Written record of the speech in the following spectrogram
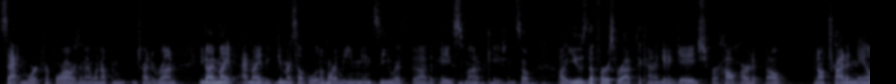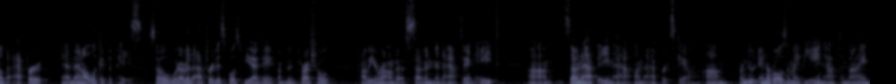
sat and worked for four hours and I went up and, and tried to run. You know, I might I might give myself a little more leniency with uh, the pace modification. So I'll use the first rep to kind of get a gauge for how hard it felt, and I'll try to nail the effort, and then I'll look at the pace. So whatever the effort is supposed to be that day, if I'm doing threshold, probably around a seven and a half to an eight. Um, seven and a half to eight and a half on the effort scale. Um, if I'm doing intervals, it might be eight and a half to nine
